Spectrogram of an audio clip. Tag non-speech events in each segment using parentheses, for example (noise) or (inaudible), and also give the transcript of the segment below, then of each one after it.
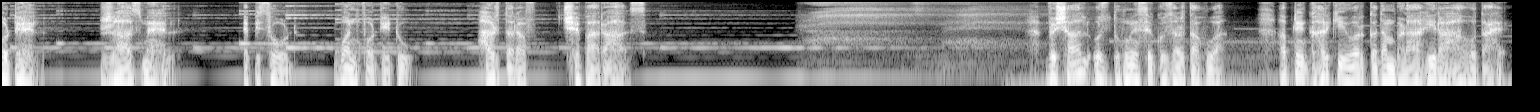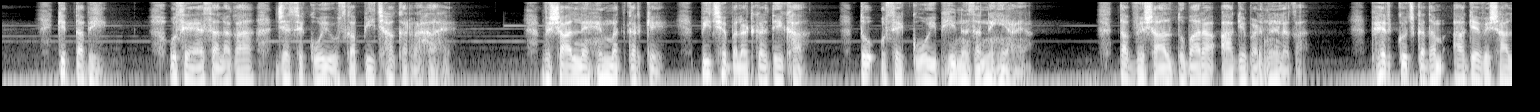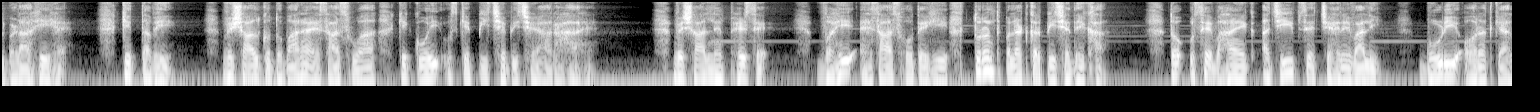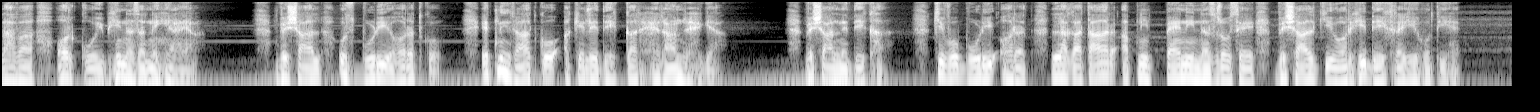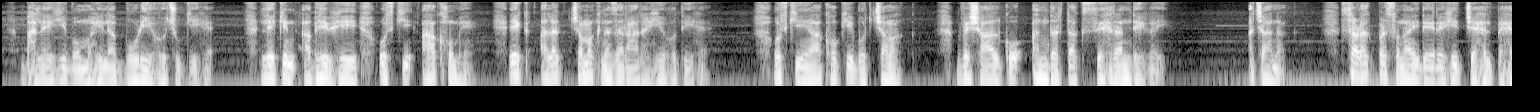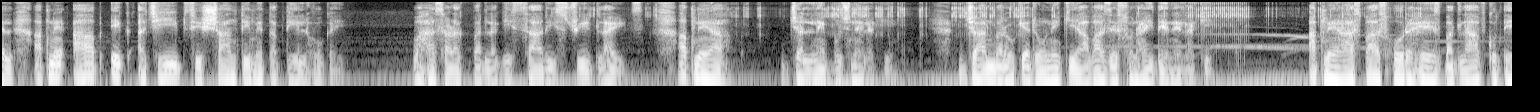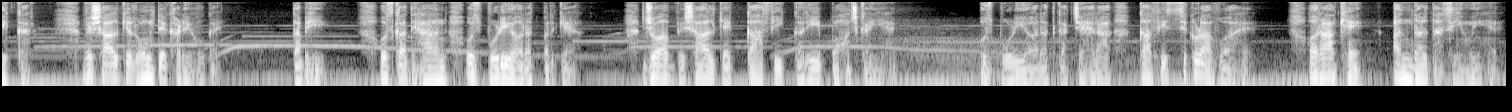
Hotel, राजमहल, episode 142 हर तरफ़ छिपा राज विशाल उस धुएँ से गुजरता हुआ, अपने घर की ओर कदम बढ़ा ही रहा होता है, कि तभी उसे ऐसा लगा जैसे कोई उसका पीछा कर रहा है। विशाल ने हिम्मत करके पीछे पलटकर देखा तो उसे कोई भी नज़र नहीं आया। तब विशाल दोबारा आगे बढ़ने लगा। फिर कुछ कदम आगे विशाल बढ़ा ही है कि तभी विशाल को दोबारा एहसास हुआ कि कोई उसके पीछे पीछे आ रहा है। विशाल ने फिर से वही एहसास होते ही तुरंत पलटकर पीछे देखा तो उसे वहाँ एक अजीब से चेहरे वाली बूढ़ी औरत के अलावा और कोई भी नज़र नहीं आया। विशाल उस बूढ़ी औरत को इतनी रात को अकेले देखकर हैरान रह गया। विशाल ने देखा कि वो बूढ़ी औरत लगातार अपनी पैनी नज़रों से विशाल की ओर ही देख रही होती है। भले ही वो महिला बूढ़ी हो चुकी है, लेकिन अभी भी उसकी आँखों में एक अलग चमक नज़र आ रही होती है। उसकी आँखों की वो चमक विशाल को अंदर तक सेहरन दे गई। अचानक सड़क पर सुनाई दे रही चहल पहल अपने आप एक अजीब सी शांति में तब्दील हो गई। वहाँ सड़क पर लगी सारी स्ट्रीट लाइट्स अपने आप जलने बुझने लगी। जानवरों के रोने की आवाज़ें सुनाई देने लगी। अपने आसपास हो रहे इस बदलाव को देखकर विशाल के रोंगटे खड़े हो गए। तभी उसका ध्यान उस बूढ़ी औरत पर गया, जो अब विशाल के काफ़ी करीब पहुँच गई है। उस बूढ़ी औरत का चेहरा काफ़ी सिकुड़ा हुआ है और आँखें अंदर धसी हुई हैं।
